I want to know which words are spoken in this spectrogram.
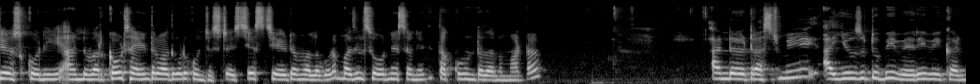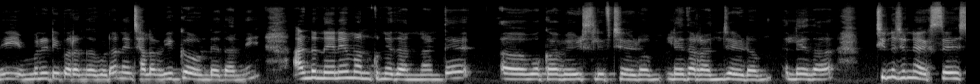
చేసుకొని అండ్ వర్కౌట్స్ అయిన తర్వాత కూడా కొంచెం స్ట్రెచెస్ చేయడం వల్ల కూడా మజిల్ సోర్నెస్ అనేది తక్కువ ఉంటుంది అనమాట and trust me I use to be very weak అండి. ఇమ్యూనిటీ పరంగా కూడా నేను చాలా వీక్గా ఉండేదాన్ని. అండ్ నేనేమనుకునేదాన్ని అంటే ఒక వెయిట్స్ లిఫ్ట్ చేయడం లేదా రన్ చేయడం లేదా చిన్న చిన్న ఎక్సర్సైజ్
